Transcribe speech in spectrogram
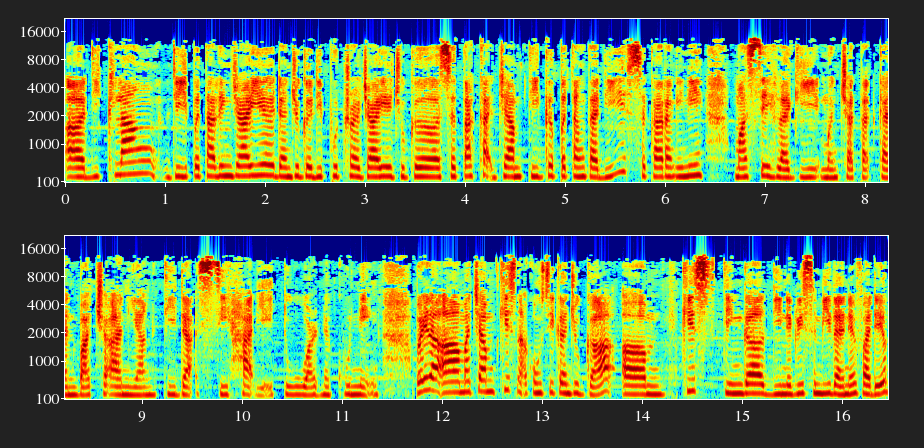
uh, di Klang di Petaling Jaya dan juga di Putrajaya juga setakat jam 3 petang tadi sekarang ini masih lagi mencatatkan bacaan yang tidak sihat iaitu warna kuning. Baiklah uh, macam Kis nak kongsikan juga um, Kis tinggal di Negeri Sembilan ya Fadil.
